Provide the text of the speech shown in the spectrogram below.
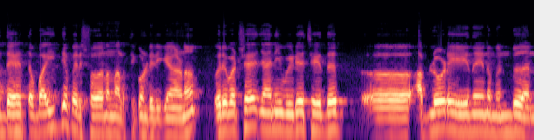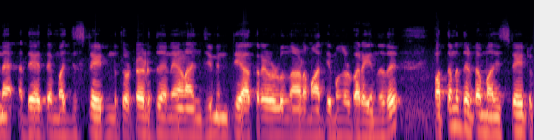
അദ്ദേഹത്തെ വൈദ്യ പരിശോധന നടത്തിക്കൊണ്ടിരിക്കുകയാണ്. ഒരുപക്ഷെ ഞാൻ ഈ വീഡിയോ ചെയ്ത് അപ്ലോഡ് ചെയ്യുന്നതിന് മുൻപ് തന്നെ അദ്ദേഹത്തെ മജിസ്ട്രേറ്റിന് തൊട്ടടുത്ത് തന്നെയാണ് അഞ്ച് മിനിറ്റ് യാത്രയുള്ളൂ എന്നാണ് മാധ്യമങ്ങൾ പറയുന്നത്. പത്തനംതിട്ട മജിസ്ട്രേറ്റ്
